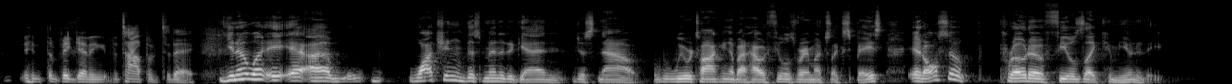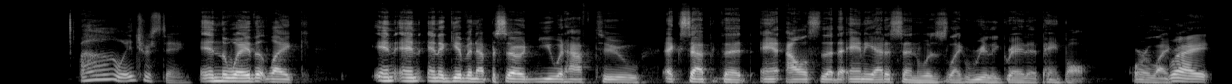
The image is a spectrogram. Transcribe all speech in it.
in the beginning, the top of today. You know what? It, uh, watching this minute again just now, we were talking about how it feels very much like Spaced. It also proto feels like community. Oh, interesting. In the way that like in in in a given episode, you would have to accept that Aunt Alice that Annie Edison was like really great at paintball or like right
